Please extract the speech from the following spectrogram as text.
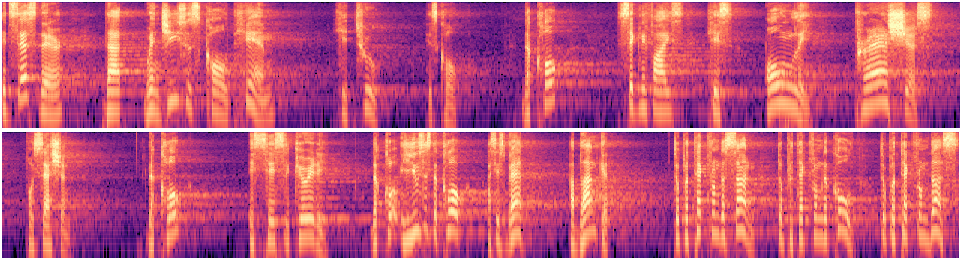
it says there that when Jesus called him, he threw his cloak. The cloak signifies his only precious possession. The cloak is his security. The he uses the cloak as his bed, a blanket to protect from the sun, to protect from the cold, to protect from dust.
